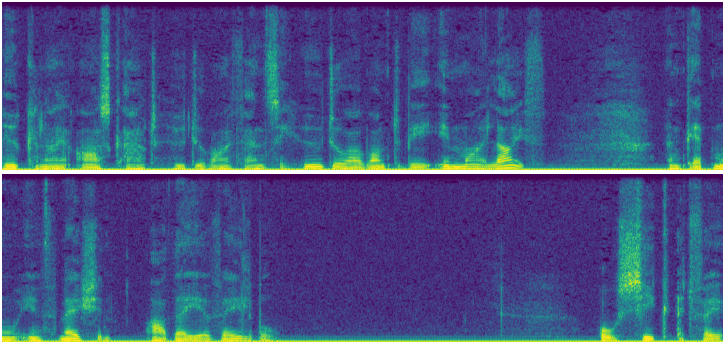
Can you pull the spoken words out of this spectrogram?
Who can I ask out? Who do I fancy? Who do I want to be in my life? And get more information. Are they available? Or seek adv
